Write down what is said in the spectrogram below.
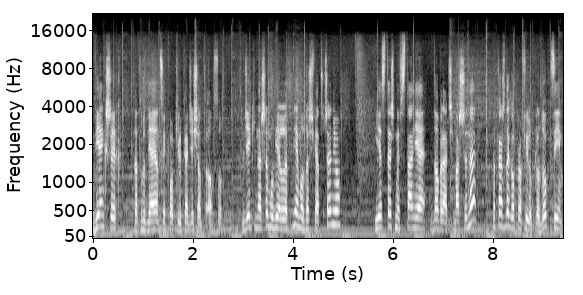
większych, zatrudniających po kilkadziesiąt osób. Dzięki naszemu wieloletniemu doświadczeniu jesteśmy w stanie dobrać maszynę do każdego profilu produkcji,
